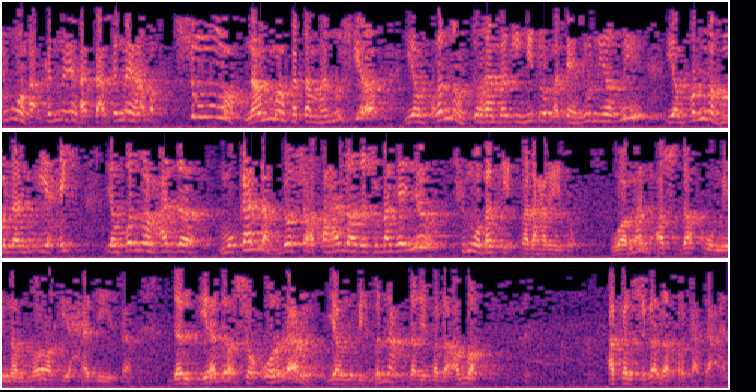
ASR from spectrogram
semua hak kena, hak tak kena, apa. Semua nama kata manusia yang pernah Tuhan bagi hidup atas dunia ni, yang pernah melalui hisab, yang pernah ada mukallaf dosa pahala dan sebagainya, semua bangkit pada hari itu. Wa man asdaqu minallahi haditha. Dan tiada seorang yang lebih benar daripada Allah akan segala perkataan.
